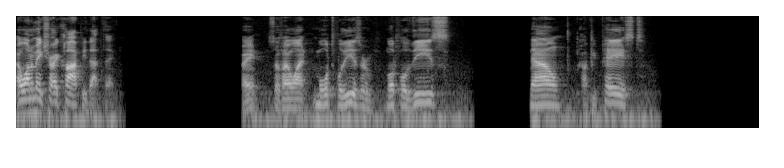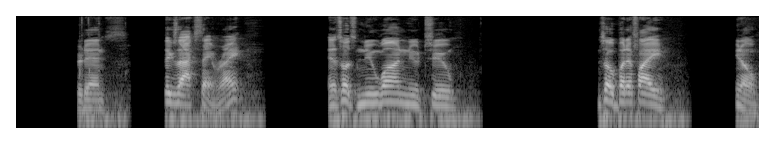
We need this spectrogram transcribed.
I want to make sure I copy that thing. Right? So if I want multiple of these or multiple of these, now copy paste, put it in, the exact same, right? And so it's new one, new two. So, but if I, you know,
